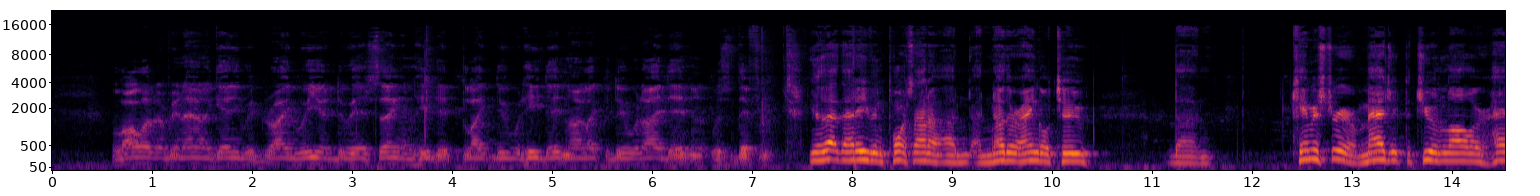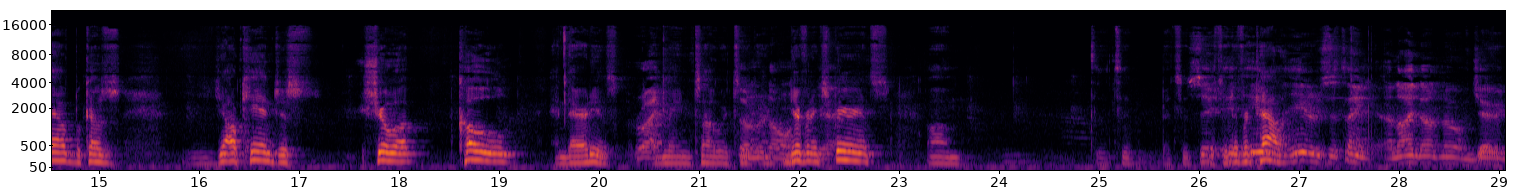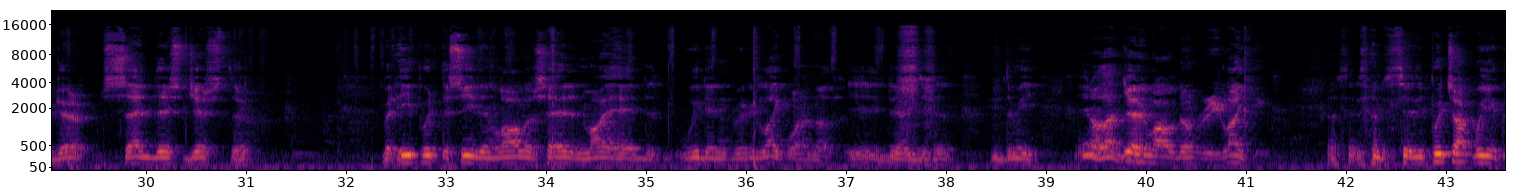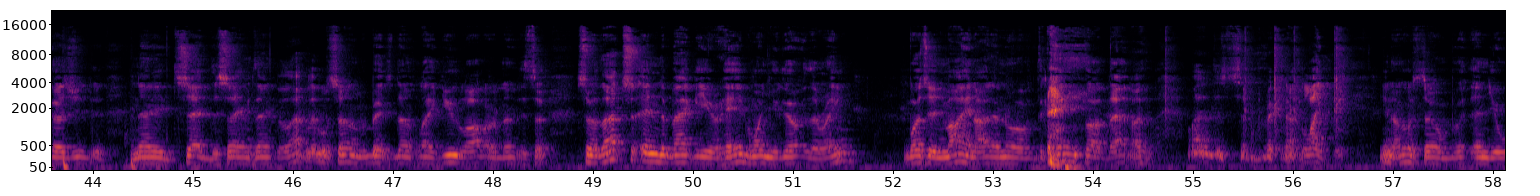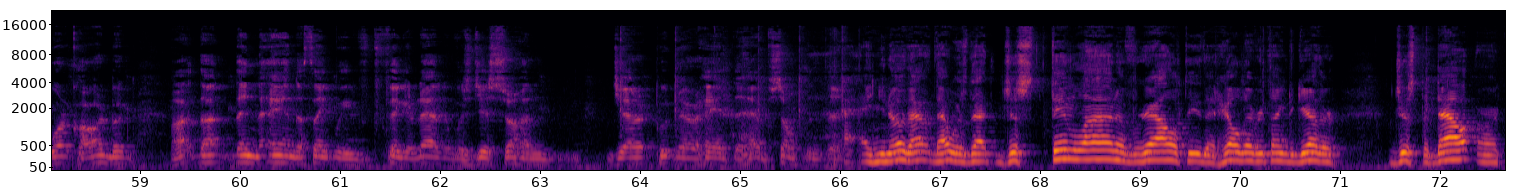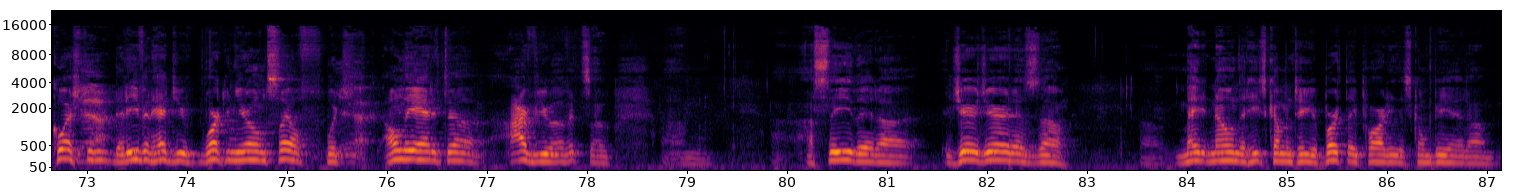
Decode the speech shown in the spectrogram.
Lawler every now and again he would ride with you, and do his thing, and he did like do what he did, and I like to do what I did, and it was different. you know that, that even points out a, a, another angle to the chemistry or magic that you and Lawler have because y'all can just show up cold and there it is. Right. I mean, so it's a, Turn it on, different yeah. experience. Um, it's a, it's a, See, it's a different here- talent. Here's the thing, and I don't know if Jerry Jarrett said this just to, but he put the seed in Lawler's head and my head that we didn't really like one another. He, said to me, you know, that Jerry Lawler don't really like you. he said he puts up with you because you did. And then he said the same thing. Well, that little son of a bitch don't like you, Lawler. So, so that's in the back of your head when you go to the ring. Was in mine. I don't know if the king thought that. I, well, this prick not like me, you know. So, but and you work hard, but I, that in the end, I think we figured out it was just something Jarrett put in our head to have something to. And you know that that was that just thin line of reality that held everything together. Just a doubt or a question Yeah. that even had you working your own self, which Yeah. only added to our view of it. So um, I see that uh, Jerry Jarrett has uh, uh, made it known that he's coming to your birthday party. That's going to be at um,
